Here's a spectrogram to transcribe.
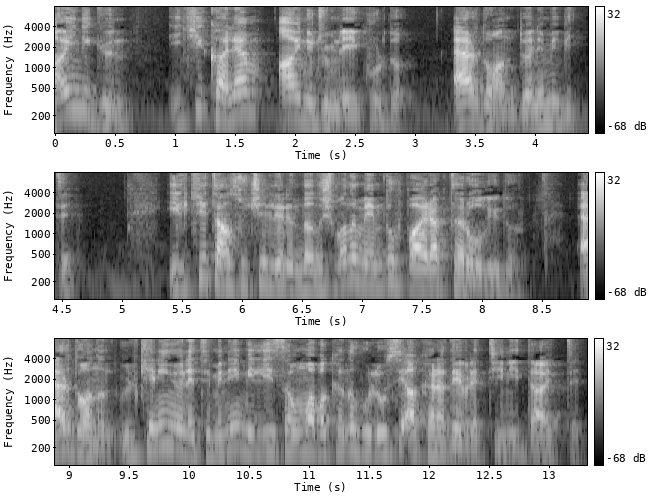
Aynı gün iki kalem aynı cümleyi kurdu. Erdoğan dönemi bitti. İlki Tansu Çiller'in danışmanı Memduh Bayraktaroğlu'ydu. Erdoğan'ın ülkenin yönetimini Milli Savunma Bakanı Hulusi Akar'a devrettiğini iddia etti.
